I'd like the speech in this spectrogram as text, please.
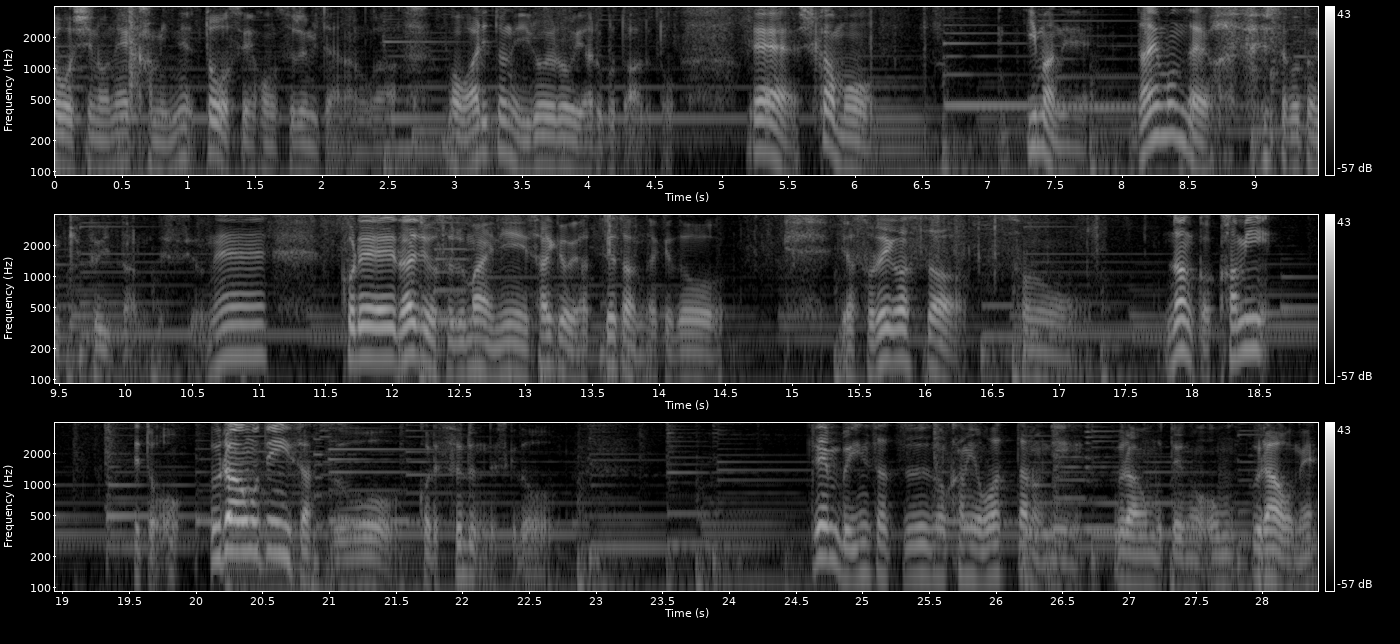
表紙のね紙ねと製本するみたいなのが、まあ、割とねいろいろやることあると。でしかも今ね大問題が発生したことに気づいたんですよね。これラジオする前に作業やってたんだけどいやそれがさそのなんか紙えっと裏表印刷をこれするんですけど全部印刷の紙終わったのに裏表の裏をね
